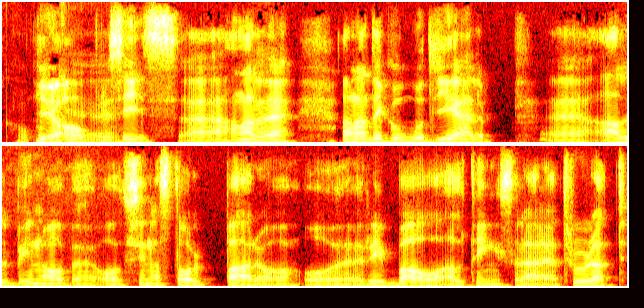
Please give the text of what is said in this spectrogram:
Och, ja, precis. Han hade, han hade god hjälp eh, Albin av, av sina stolpar och, och ribba och allting sådär. Jag tror att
